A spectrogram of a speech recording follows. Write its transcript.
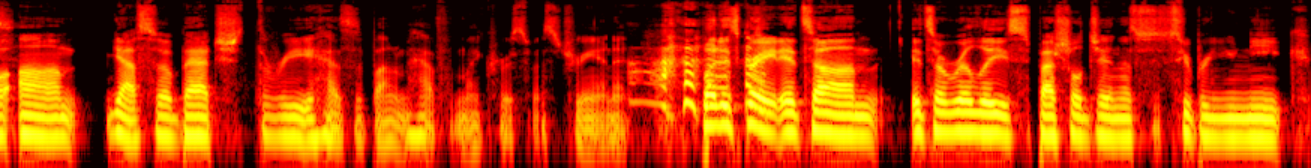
that. So, um yeah so batch three has the bottom half of my christmas tree in it. But it's great. It's um it's a really special gin that's super unique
